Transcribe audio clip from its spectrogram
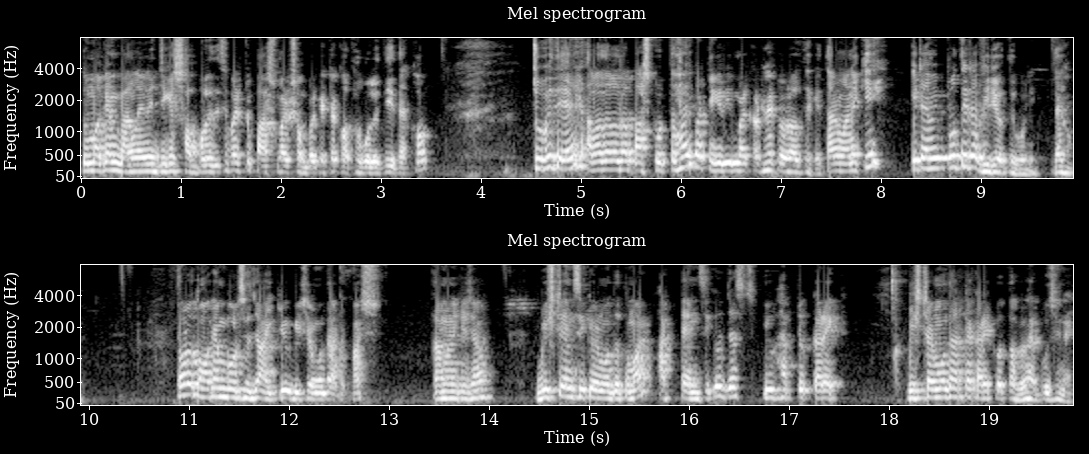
তোমাকে আমি বাংলা ইংরেজিকে সব বলে দিচ্ছি বা একটু পাস মার্ক সম্পর্কে একটা কথা বলে দিই, দেখো। ছবিতে আলাদা আলাদা পাস করতে হয় বা নেগেটিভ মার্ক হয় টোটাল থেকে। তার মানে কি? এটা আমি প্রতিটা ভিডিওতে বলি, দেখো। ধরো, তোমাকে আমি বলছি যে আইকিউ বিশের মধ্যে আট পাস তার মানে কি জানো? বিশটা এমসিকিউ এর মধ্যে তোমার আটটা MCQ just you have to correct বিশটার মধ্যে আটটা কারেক্ট করতে হবে, ভাই, বুঝি নাই।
